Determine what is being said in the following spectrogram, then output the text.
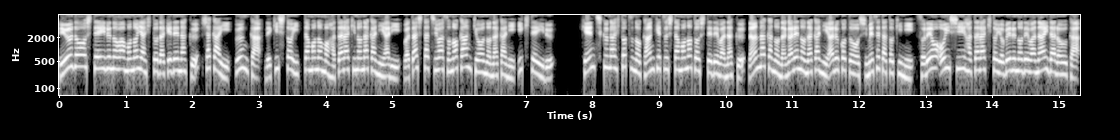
流動しているのは物や人だけでなく、社会、文化、歴史といったものも働きの中にあり、私たちはその環境の中に生きている。建築が一つの完結したものとしてではなく、何らかの流れの中にあることを示せたときに、それを美味しい働きと呼べるのではないだろうか。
